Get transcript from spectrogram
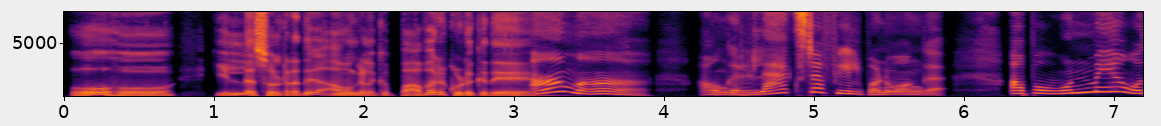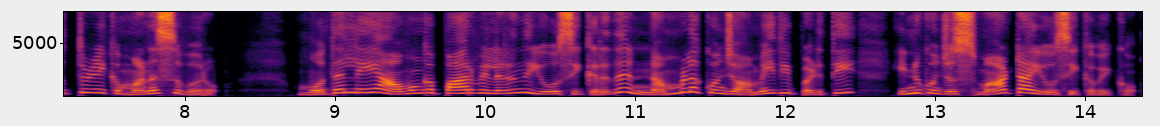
ஓஹோ இல்ல சொல்றது அவங்களுக்கு பவர் கொடுக்குது. ஆமா அவங்க ரிலாக்ஸ்டா ஃபீல் பண்ணுவாங்க. அப்போ உண்மையா ஒத்துழைக்க மனசு வரும். முதல்லயே அவங்க பார்வையிலிருந்து யோசிக்கிறது நம்மள கொஞ்சம் அமைதிப்படுத்தி இன்னும் கொஞ்சம் ஸ்மார்ட்டா யோசிக்க வைக்கும்.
